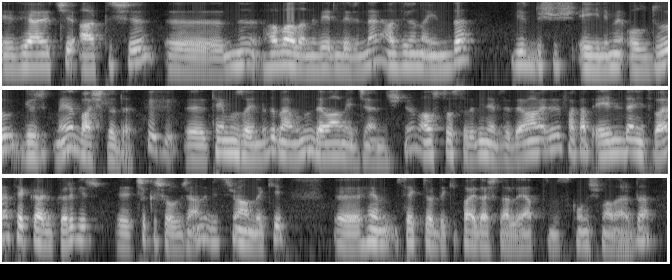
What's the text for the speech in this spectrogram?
e, ziyaretçi artışını havaalanı verilerinden Haziran ayında bir düşüş eğilimi olduğu gözükmeye başladı. Hı hı. Ee, Temmuz ayında da ben bunun devam edeceğini düşünüyorum. Ağustos'ta da bir nebze devam edildi fakat Eylül'den itibaren tekrar yukarı bir e, çıkış olacağını biz şu andaki e, hem sektördeki paydaşlarla yaptığımız konuşmalarda e,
